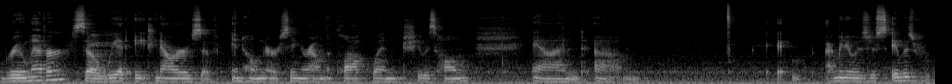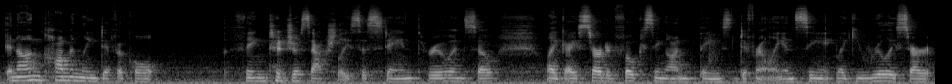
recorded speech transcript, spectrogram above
room ever. So we had 18 hours of in-home nursing around the clock when she was home. And um, it, i mean it was just it was an uncommonly difficult thing to just actually sustain through. And so like i started focusing on things differently and seeing like you really start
